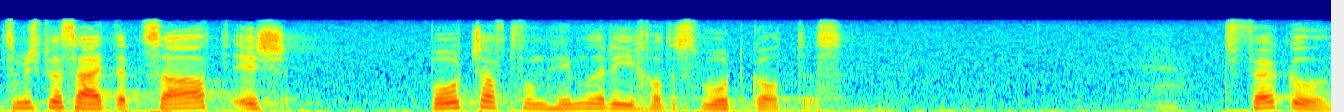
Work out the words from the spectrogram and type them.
zum Beispiel sagt er, die Saat ist Botschaft vom Himmelreich oder das Wort Gottes. Die Vögel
